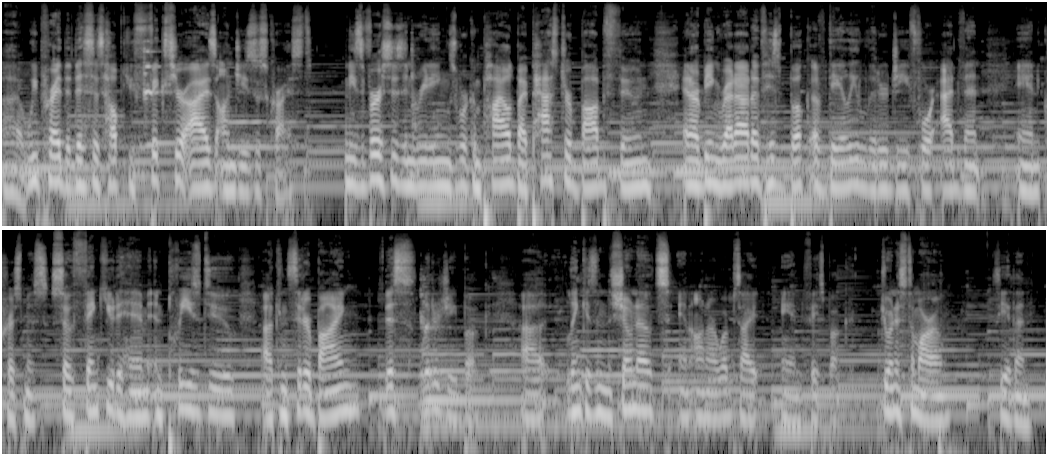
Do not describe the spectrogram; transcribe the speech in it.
Uh, we pray that this has helped you fix your eyes on Jesus Christ. These verses and readings were compiled by Pastor Bob Thune and are being read out of his book of daily liturgy for Advent and Christmas. So thank you to him, and please do uh, consider buying this liturgy book. Uh, link is in the show notes and on our website and Facebook. Join us tomorrow. See you then.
